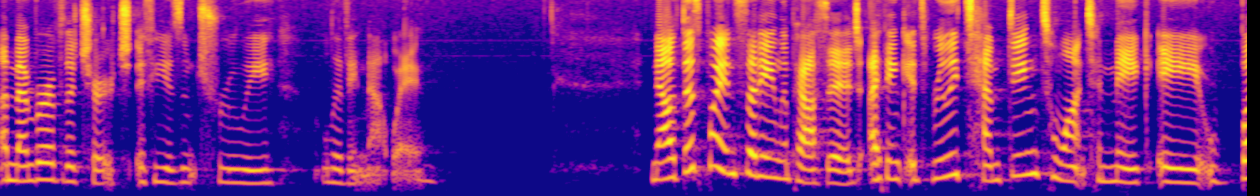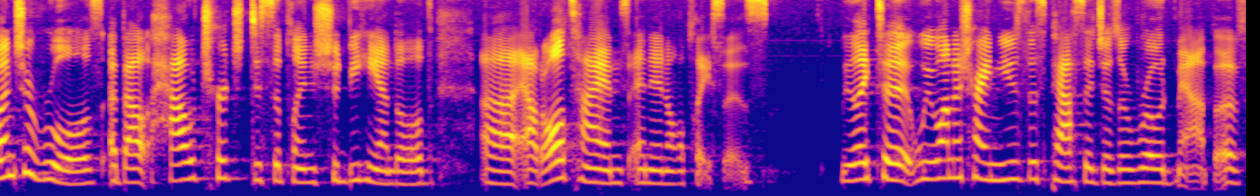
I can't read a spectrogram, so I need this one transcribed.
a member of the church if he isn't truly living that way. Now, at this point in studying the passage, I think it's really tempting to want to make a bunch of rules about how church discipline should be handled uh, at all times and in all places. We like to, we want to try and use this passage as a roadmap of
